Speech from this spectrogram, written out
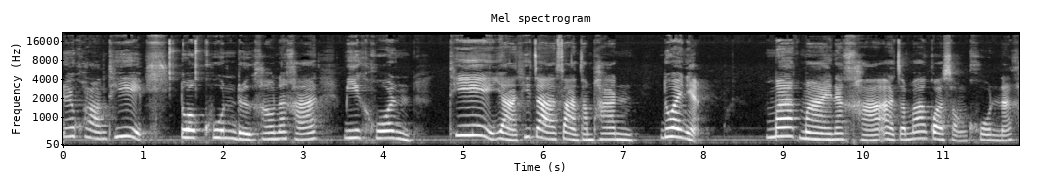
ด้วยความที่ตัวคุณหรือเขานะคะ มีคนที่อยากที่จะสานสัมพันธ์ด้วยเนี่ยมากมายนะคะ อาจจะมากกว่าสองคนนะค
